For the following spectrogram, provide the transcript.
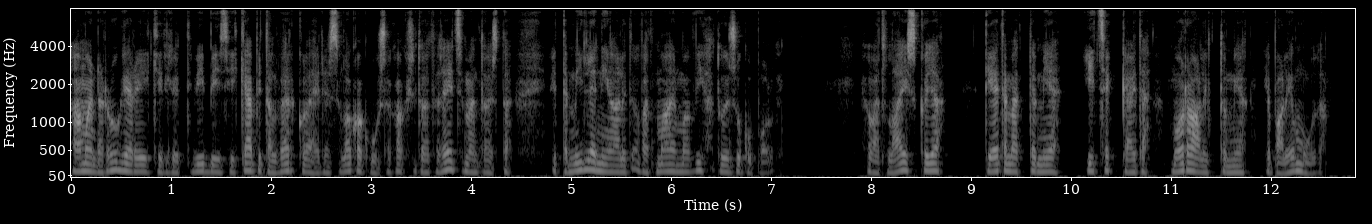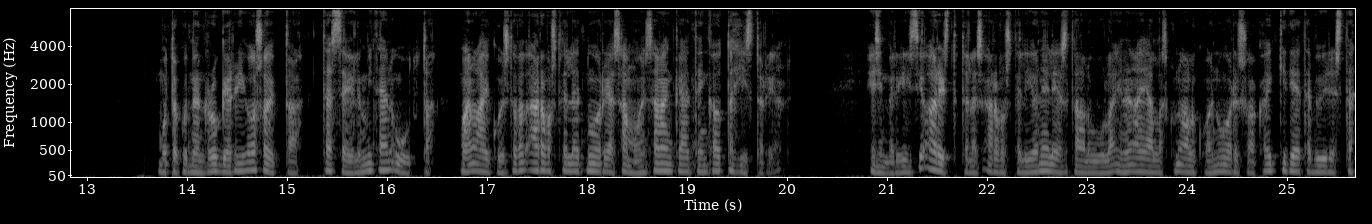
Amanda Rugeri kirjoitti BBC Capital-verkkolehdessä lokakuussa 2017, että milleniaalit ovat maailman vihatuin sukupolvi. He ovat laiskoja, tietämättömiä, itsekkäitä, moraalittomia ja paljon muuta. Mutta kuten Rugeri osoittaa, tässä ei ole mitään uutta, vaan aikuiset ovat arvostelleet nuoria samoin sanankäänteen kautta historian. Esimerkiksi Aristoteles arvosteli jo 400-luvulla ennen ajanlaskun alkua nuorisoa kaikkitietävyydestä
